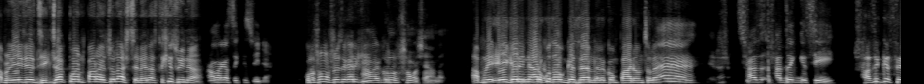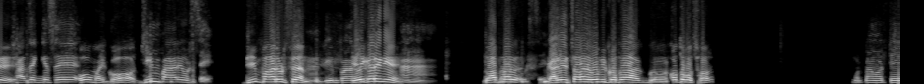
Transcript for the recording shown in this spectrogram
আপনার এই যে ঝিকঝাক পয়েন্ট পার হয়ে চলে আসছেন এই রাস্তা কিছুই না? আমার কাছে কিছুই না। কোনো সমস্যা হয়েছে গাড়ি কি? আমার কোনো সমস্যা নাই। আপনি এই গাড়ি নিয়ে আর কোথাও গেছেন এরকম পাহাড়ি অঞ্চলে? হ্যাঁ সাজ- সাজেক গেছি। সাজেক গেছে? সাজেক গেছে। ও মাই গড ডিম পাহাড়ে উঠছে। ডিম পাহাড় উঠছেন? হ্যাঁ, ডিম পাহাড়ে। এই গাড়ি নিয়ে? হ্যাঁ তো আপনার গাড়ির চালানোর অভিজ্ঞতা কত বছর? মোটামুটি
